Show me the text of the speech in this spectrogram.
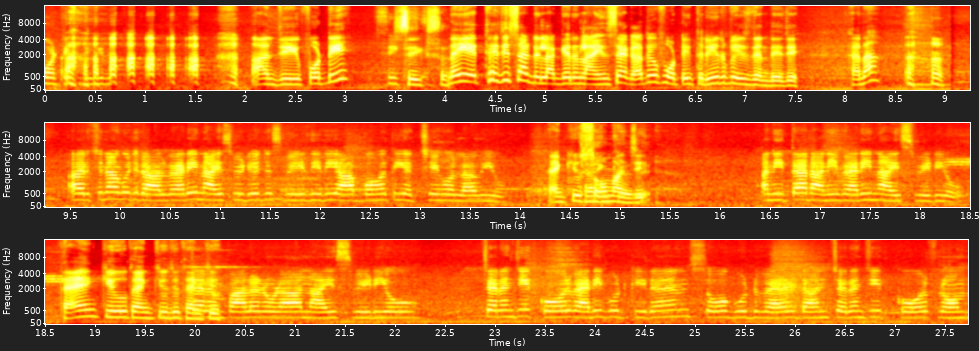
43 ਹਾਂਜੀ 40 6 ਨਹੀਂ ਇੱਥੇ ਜੀ ਸਾਡੇ ਲਾਗੇ ਰਿਲਾਇੰਸ ਹੈਗਾ ਤੇ ਉਹ 43 ਰੁਪਏ ਦਿੰਦੇ ਜੇ ਹੈਨਾ Archana Gujral very nice video Jasvir दीदी आप बहुत ही अच्छे हो love you thank you so Thank much you ਜੀ ਜੀ। Anita Rani very nice video thank you thank you ਜੀ thank you Dharmpal Arora nice video Charanjit Kaur very good Kiran so good well done Charanjit Kaur from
